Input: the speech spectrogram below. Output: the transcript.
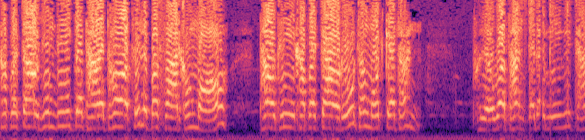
ข้าพเจ้ายินดีจะถ่ายทอดศิลปศาสตร์ของหมอ เท่าที่ข้าพเจ้ารู้ทั้งหมดแก่ท่านเพื่อว่าท่านจะได้มีวิชา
